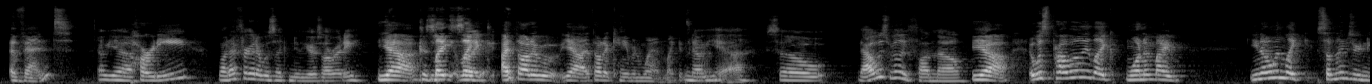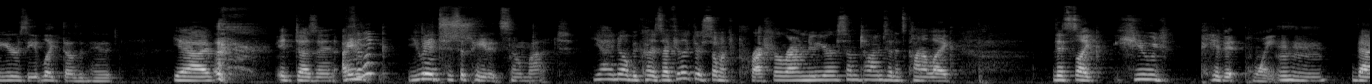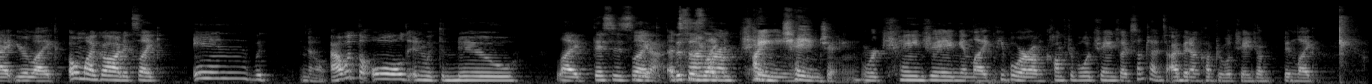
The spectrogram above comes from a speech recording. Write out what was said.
event Oh, yeah. party. Why'd I forget it was like New Year's already? Yeah, 'Cause like like, like- I thought it. w- Yeah, I thought it came and went. Like it's No, gone. yeah. So that was really fun though. yeah. It was probably like one of my. You know when like sometimes your New Year's Eve like doesn't hit. Yeah, it doesn't. I feel like you anticipate it so much. Yeah, I know because I feel like there's so much pressure around New Year's sometimes, and it's kind of like this like huge pivot point Mm-hmm. that you're like, oh my god, it's like in with no out with the old, and with the new. Like this is like yeah. a this time is like where I'm changed. changing. We're changing, and like people are uncomfortable with change. Like sometimes I've been uncomfortable with change. I've been like,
